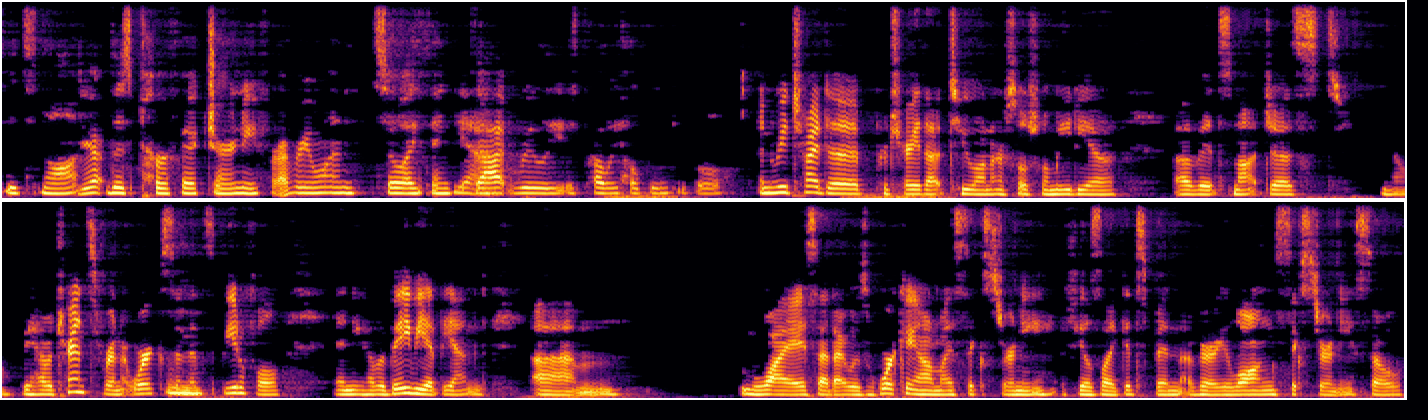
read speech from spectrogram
it's not Yeah. this perfect journey for everyone. So I think Yeah. that really is probably helping people. And we tried to portray that too on our social media of it's not just, you know, we have a transfer and it works and Mhm. it's beautiful and you have a baby at the end. Um, why I said I was working on my sixth journey, it feels like it's been a very long sixth journey. So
